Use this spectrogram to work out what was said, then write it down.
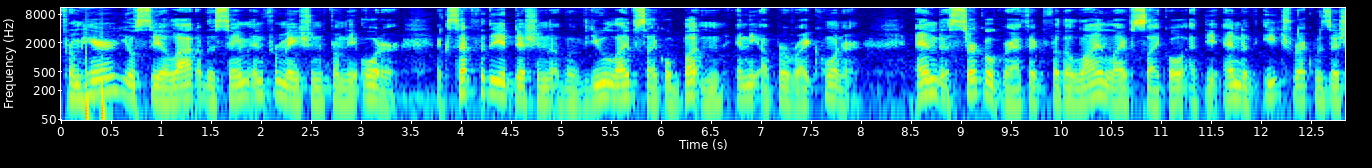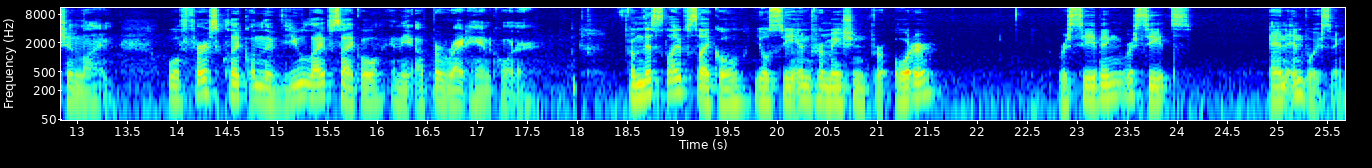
From here, you'll see a lot of the same information from the order, except for the addition of a View Lifecycle button in the upper right corner, and a circle graphic for the line life cycle at the end of each requisition line. We'll first click on the View Lifecycle in the upper right hand corner. From this lifecycle, you'll see information for order, receiving receipts, and invoicing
